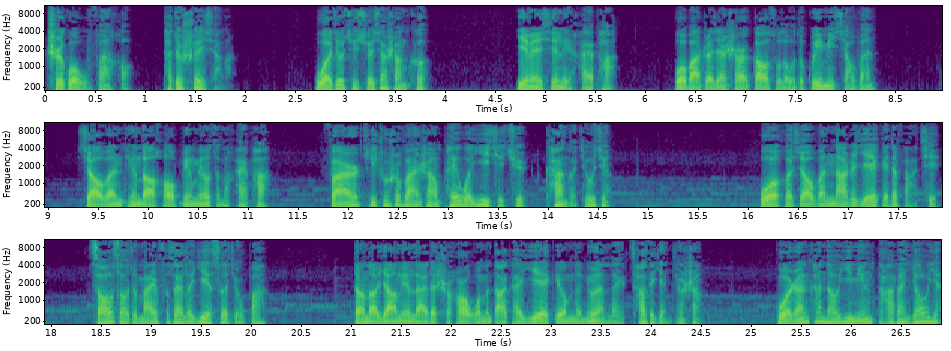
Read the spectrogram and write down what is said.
吃过午饭后他就睡下了，我就去学校上课。因为心里害怕，我把这件事儿告诉了我的闺蜜小文。小文听到后并没有怎么害怕，反而提出说晚上陪我一起去看个究竟。我和小文拿着爷爷给的法器，早早就埋伏在了夜色酒吧。等到杨林来的时候，我们打开爷爷给我们的牛眼泪，擦在眼睛上，果然看到一名打扮妖艳、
